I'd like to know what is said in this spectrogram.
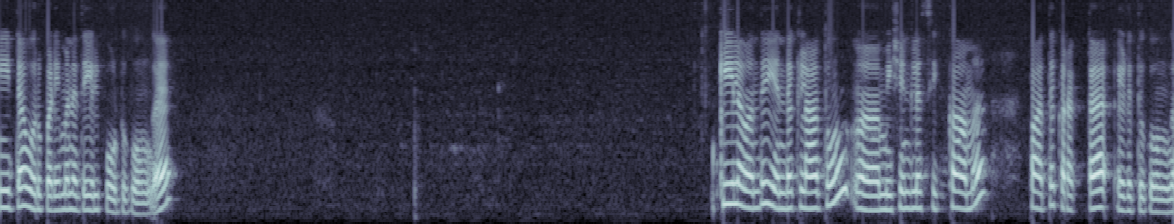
நீட்டாக ஒரு படிமான தையல் போட்டுக்கோங்க. கீழே வந்து எந்த கிளாத்தும் மிஷினில் சிக்காமல் பார்த்து கரெக்டாக எடுத்துக்கோங்க.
